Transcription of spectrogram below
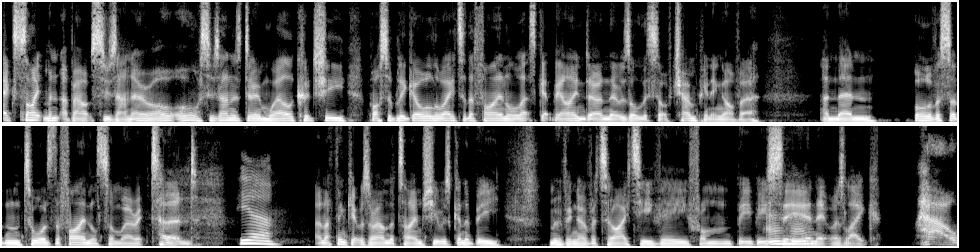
excitement about Susanna. Oh, oh, Susanna's doing well. Could she possibly go all the way to the final? Let's get behind her. And there was all this sort of championing of her. And then all of a sudden, towards the final somewhere, it turned. yeah And I think it was around the time she was going to be moving over to ITV from BBC. Mm-hmm. And it was like, how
